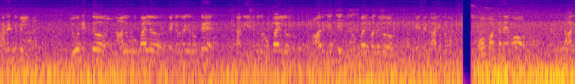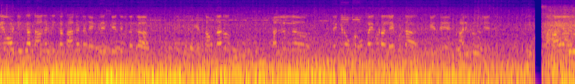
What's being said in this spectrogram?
కరెంట్ బిల్ యూనిట్ నాలుగు రూపాయలు దగ్గర దగ్గర ఉంటే దానికి ఎనిమిది రూపాయలు ఆరు నుంచి ఎనిమిది రూపాయల మధ్యలో చేసే కార్యక్రమం ఓ పక్కనేమో తాగేవాడిని ఇంకా తాగండి ఇంకా తాగండి అని ఎంకరేజ్ చేసే విధంగా చేస్తూ ఉన్నారు. తల్లుల దగ్గర ఒక రూపాయి కూడా లేకుండా చేసే కార్యక్రమం చేసి సహాయాలు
